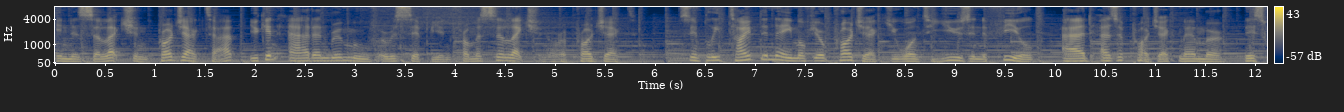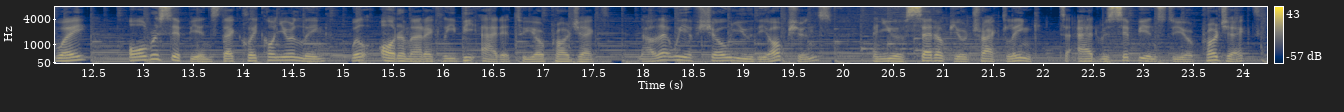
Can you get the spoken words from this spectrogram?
In the Selection Project tab, you can add and remove a recipient from a selection or a project. Simply type the name of your project you want to use in the field, add as a project member. This way, all recipients that click on your link will automatically be added to your project. Now that we have shown you the options, and you have set up your tracked link to add recipients to your project,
